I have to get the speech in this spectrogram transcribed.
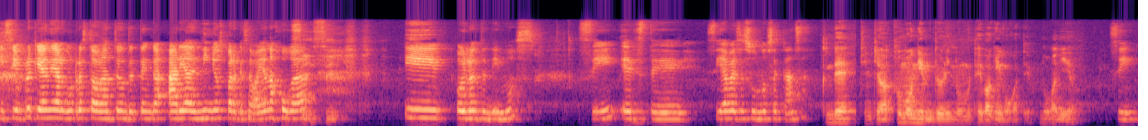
y siempre quieren ir a algún restaurante donde tenga área de niños para que se vayan a jugar. Sí, sí. Y hoy lo entendimos. Sí, este, sí, a veces uno se cansa. 근데 진짜 부모님들이 너무 대박인 것 같아요. 너 아니에요? Sí,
